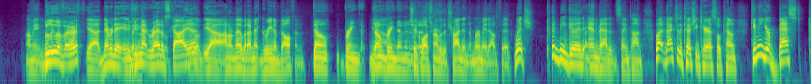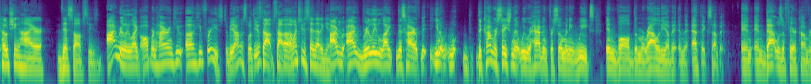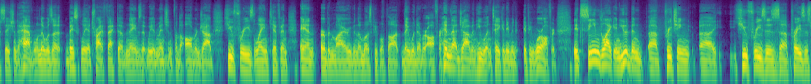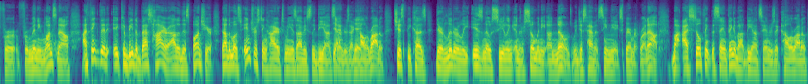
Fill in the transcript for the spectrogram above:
I mean, Blue of Earth. yeah, never date Have anybody. you met Red of Sky yet? of- Yeah, I don't know, but I met Green of Dolphin. Don't bring Yeah. don't bring them in. Chick walks around with a trident and a mermaid outfit, which could be good and bad at the same time. But back to the coaching carousel cone. Give me your best coaching hire this offseason. I really like Auburn hiring Hugh, uh, Hugh Freeze, to be honest with you. Stop, stop. I Uh, want you to say that again. I, I really like this hire. You know, w- the conversation that we were having for so many weeks involved the morality of it and the ethics of it. And, and that was a fair conversation to have when there was a basically a trifecta of names that we had mentioned for the Auburn job: Hugh Freeze, Lane Kiffin, and Urban Meyer. Even though most people thought they would never offer him that job and he wouldn't take it even if he were offered, it seemed like. And you had been uh, preaching uh, Hugh Freeze's uh, praises for for many months now. I think that it could be the best hire out of this bunch here. Now, the most interesting hire to me is obviously Deion Sanders at yeah, yeah. Colorado, just because there literally is no ceiling and there's so many unknowns. We just haven't seen the experiment run out. But I still think the same thing about Deion Sanders at Colorado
